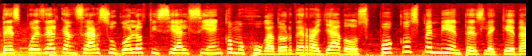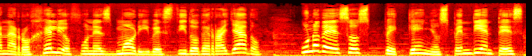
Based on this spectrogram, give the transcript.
Después de alcanzar su gol oficial 100 como jugador de Rayados, pocos pendientes le quedan a Rogelio Funes Mori vestido de rayado. Uno de esos pequeños pendientes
